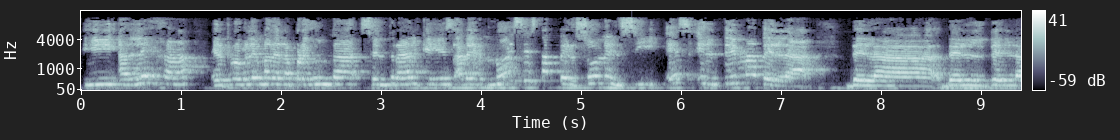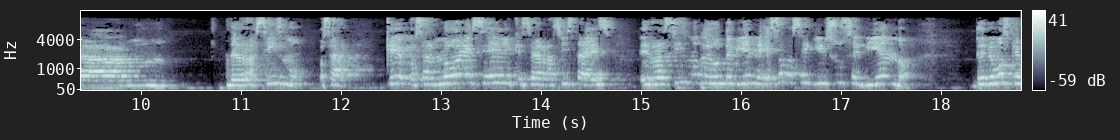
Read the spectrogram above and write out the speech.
Y aleja el problema de la pregunta central que es, a ver, no es esta persona en sí, es el tema de la de la, del, de la, mm, del racismo. O sea, que, o sea, no es él que sea racista, es el racismo de dónde viene. Eso va a seguir sucediendo. Tenemos que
